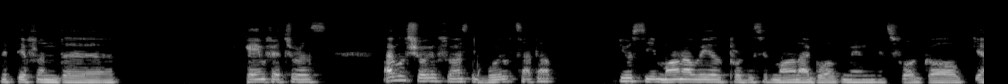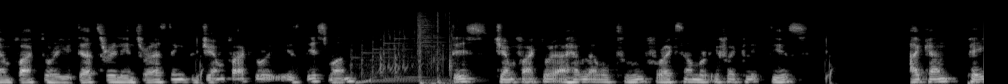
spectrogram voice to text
with different uh, game features. I will show you first the build setup you see mana wheel produces mana gold min it's for gold gem factory. That's really interesting. The gem factory is this one. This gem factory i have level 2 for example if i click this i can pay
